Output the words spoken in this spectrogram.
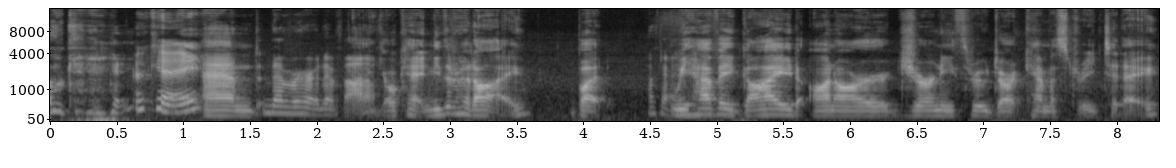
Okay. Okay. and Never heard of that. okay, neither had I, but Okay. we have a guide on our journey through dark chemistry today.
